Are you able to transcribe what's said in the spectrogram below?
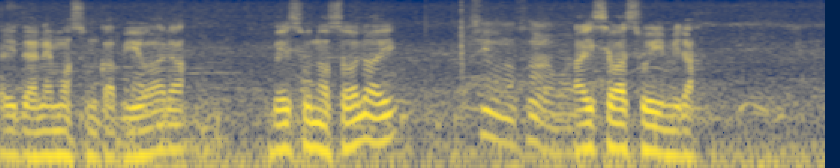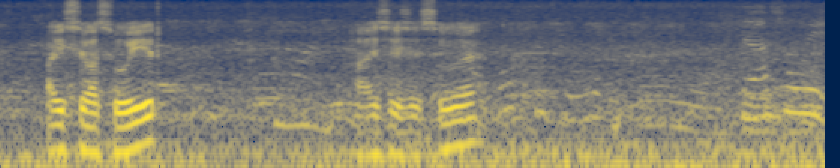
Ahí tenemos un capibara. ¿Ves uno solo ahí? Sí, uno solo, hermano. Ahí se va a subir, mira. Ahí se va a subir. Ahí sí se sube. Te va a subir.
